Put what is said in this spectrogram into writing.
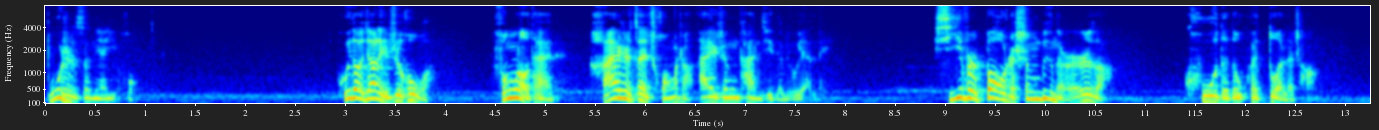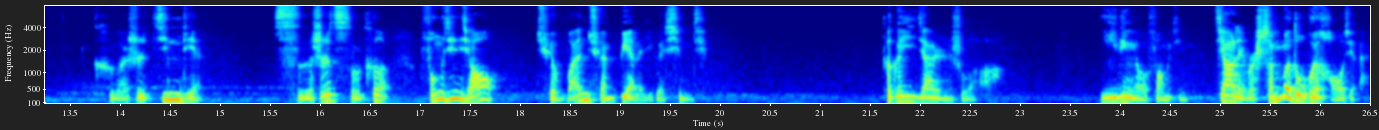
不是三年以后。回到家里之后啊，冯老太太还是在床上唉声叹气的流眼泪。媳妇儿抱着生病的儿子，哭的都快断了肠。可是今天，此时此刻，冯新桥。却完全变了一个性情。他跟一家人说：“啊，一定要放心，家里边什么都会好起来。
